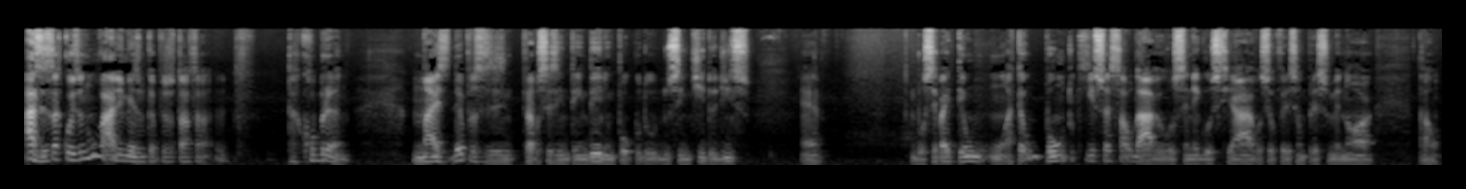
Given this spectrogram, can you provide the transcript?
Às vezes a coisa não vale mesmo que a pessoa está tá, tá cobrando. Mas deu para vocês, vocês entenderem um pouco do, do sentido disso. É, você vai ter um, um, até um ponto que isso é saudável, você negociar, você oferecer um preço menor, tal.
